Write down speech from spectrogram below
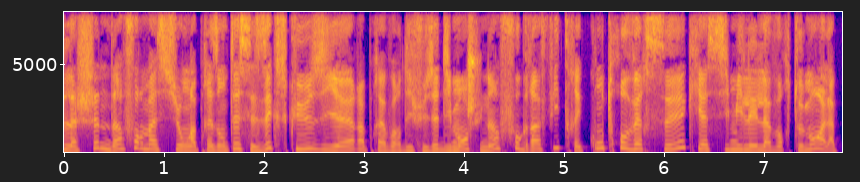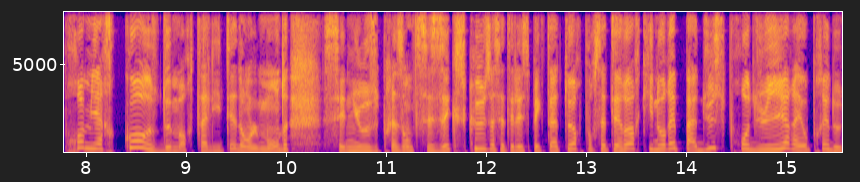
La chaîne d'information a présenté ses excuses hier après avoir diffusé dimanche une infographie très controversée qui assimilait l'avortement à la première cause de mortalité dans le monde. CNews présente ses excuses à ses téléspectateurs pour cette erreur qui n'aurait pas dû se produire et auprès de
